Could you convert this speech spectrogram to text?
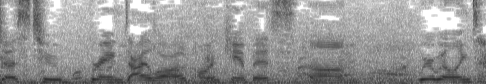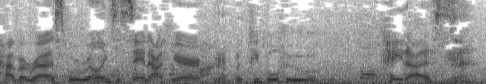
just to bring dialogue on campus. Um, we're willing to have arrests. We're willing to stand out here Yeah. with people who hate us. yeah.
